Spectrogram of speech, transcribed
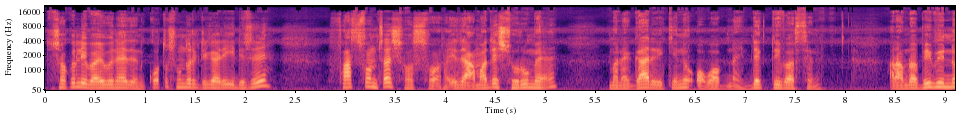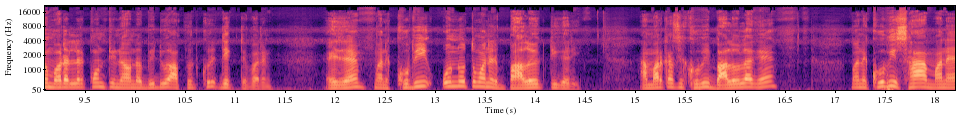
তো সকলেই ভাই বোনে দেন কত সুন্দর একটি গাড়ি এটিছে পাঁচ পঞ্চাশ হসফর যে আমাদের শোরুমে মানে গাড়ির কোনো অভাব নাই, দেখতেই পারছেন। আর আমরা বিভিন্ন মডেলের কন্টিনিউ আমরা ভিডিও আপলোড করে দেখতে পারেন। এই যে মানে খুবই উন্নত মানের ভালো একটি গাড়ি। আমার কাছে খুবই ভালো লাগে। মানে খুবই সা মানে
